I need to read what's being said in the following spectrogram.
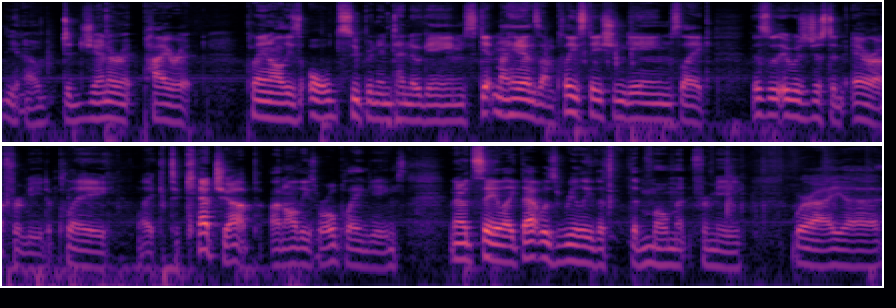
you know, degenerate pirate playing all these old Super Nintendo games, getting my hands on PlayStation games. Like this, was, it was just an era for me to play, like to catch up on all these role playing games. And I would say like that was really the the moment for me where I. Uh,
